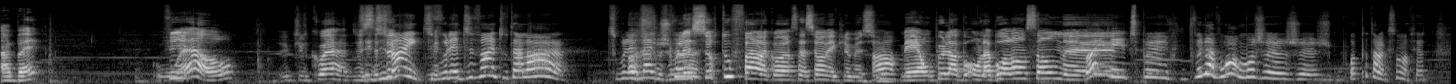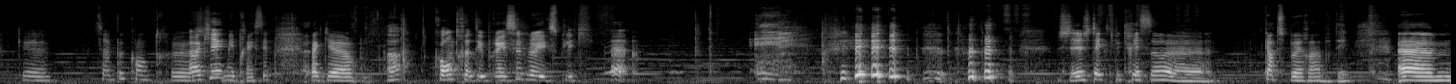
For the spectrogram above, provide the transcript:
Ah ben, Puis- Well. Tu- Quoi? C'est du tout- vin. Tu mais- voulais du vin tout à l'heure. Tu voulais Ah, de l'alcool. je voulais surtout faire la conversation avec le monsieur. Ah. Mais on peut la, bo- on la boira ensemble. euh, Ouais, mais tu peux, vous pouvez l'avoir. Moi, je, je, je bois pas tant que ça, en fait. Que c'est un peu contre euh, Ok. mes principes. Fait que. euh, Contre tes principes, là, explique. Je, je t'expliquerai ça euh, quand tu boiras la bouteille. Euh,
